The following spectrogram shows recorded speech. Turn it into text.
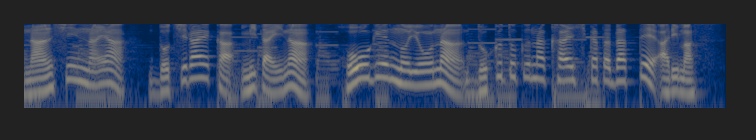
南信なやどちらへかみたいな方言のような独特な返し方だってあります。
